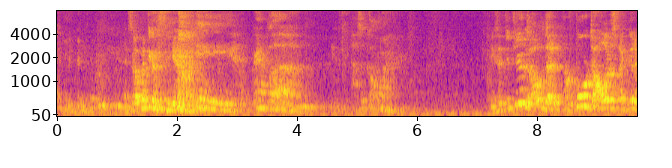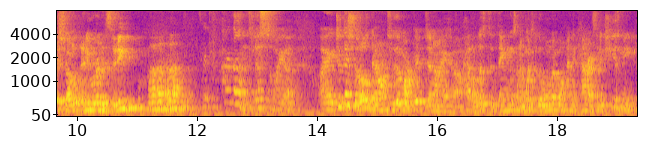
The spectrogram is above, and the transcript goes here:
and so I went to go see him, I'm like, hey, Grandpa, how's it going? He said, Did you know that for four dollars I can get a shuttle anywhere in the city? It's like, I don't. Yes, so I, uh, I took the shuttle down to the market and I uh, had a list of things and I went to the woman behind the counter. I said, Excuse me,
